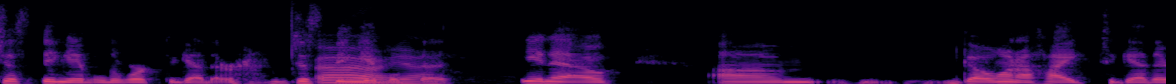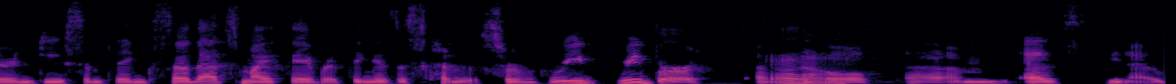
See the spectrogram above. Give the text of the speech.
just being able to work together just being oh, able yeah. to you know um, go on a hike together and do some things so that's my favorite thing is this kind of sort of re- rebirth of oh. people um, as you know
